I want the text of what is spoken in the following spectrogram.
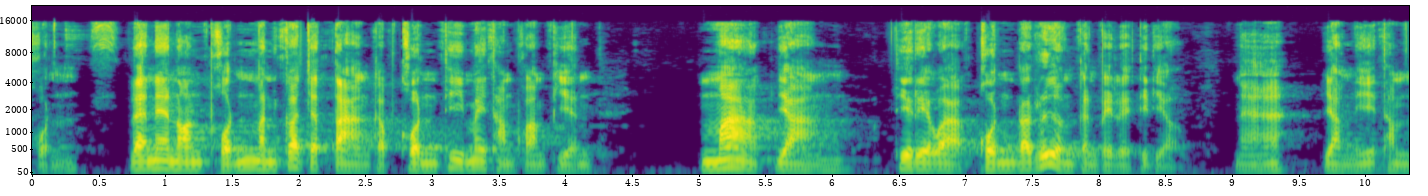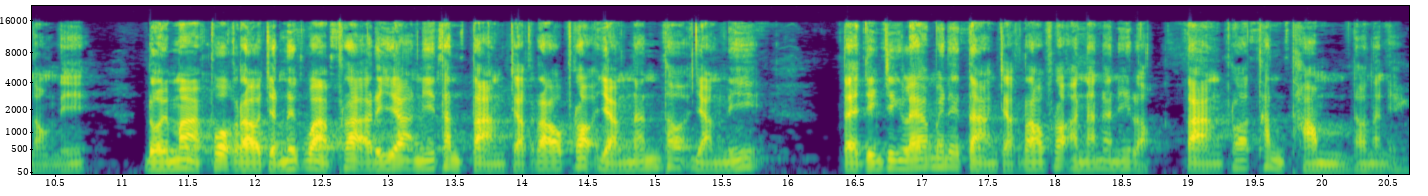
ผล และแน่นอนผลมันก็จะต่างกับคนที่ไม่ทำความเพียรมากอย่างที่เรียกว่าคนละเรื่องกันไปเลยทีเดียว นะ อย่างนี้ทำนองนี้ โดยมากพวกเราจะนึกว่าพระอริยะนี้ท่านต่างจากเรา เพราะอย่างนั้นเพราะอย่างนี้ แต่จริง ๆ แล้วไม่ได้ต่างจากเราเพราะอันนั้นอันนี้หรอกต่างเพราะท่านทำเท่านั้นเอง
